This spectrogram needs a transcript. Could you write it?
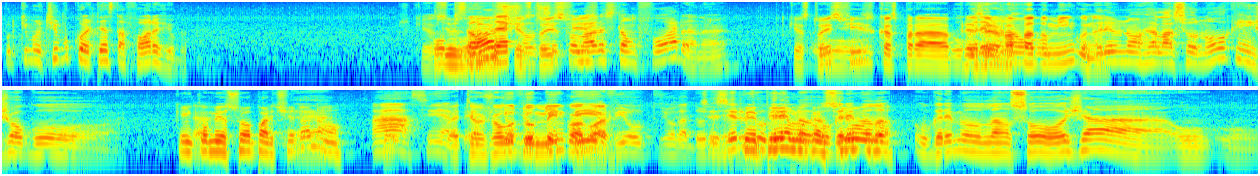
Por que motivo o Cortez está fora, que Opção questões técnica, Os físicas. titulares estão fora, né? Questões O- físicas para o preservar não- para domingo, o né? Grêmio não relacionou quem jogou. Quem começou a partida, não. Ah, sim. Vai é, ter o porque jogo o domingo PP, agora. eu vi outros jogadores. Vocês viram PP, que o Grêmio, o, Grêmio, o Grêmio lançou hoje a. O, o-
